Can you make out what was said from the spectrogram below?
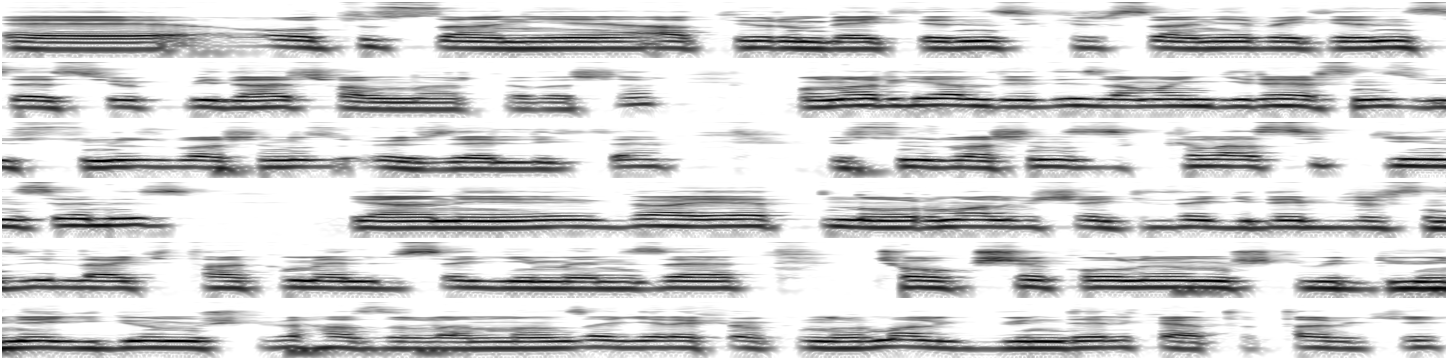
e, 30 saniye atıyorum beklediniz 40 saniye beklediniz ses yok bir daha çalın arkadaşlar. Onlar gel dediği zaman girersiniz üstünüz başınız özellikle üstünüz başınız klasik giyinseniz yani gayet normal bir şekilde gidebilirsiniz. İlla ki takım elbise giymenize çok şık oluyormuş gibi düğüne gidiyormuş gibi hazırlanmanıza gerek yok. Normal gündelik hayatta tabii ki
